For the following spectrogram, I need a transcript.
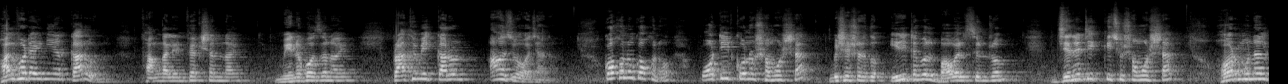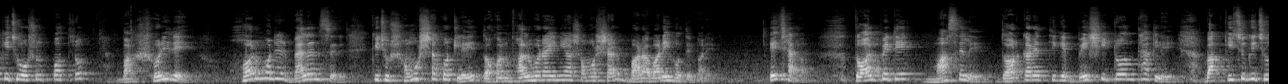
ভালভোডাইনিয়ার কারণ ফাঙ্গাল ইনফেকশন নয়, মেনোপজ নয়, প্রাথমিক কারণ আজও অজানা। কখনো কখনো পটির কোনো সমস্যা, বিশেষত ইরিটেবল বাওয়েল সিন্ড্রোম জেনেটিক কিছু সমস্যা হরমোনাল কিছু ওষুধপত্র বা শরীরে হরমোনের ব্যালেন্সের কিছু সমস্যা ঘটলে তখন ভালভোডাইনিয়া সমস্যার বাড়াবাড়ি হতে পারে। এছাড়াও, তলপেটে মাসেলে দরকারের থেকে বেশি টোন থাকলে বা কিছু কিছু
